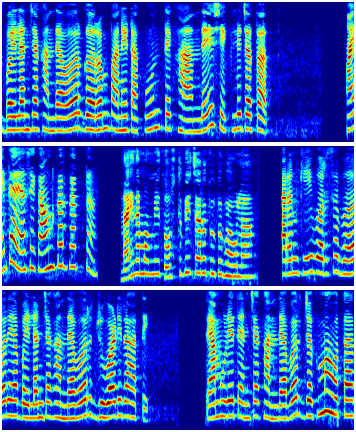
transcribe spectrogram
बैलांच्या खांद्यावर गरम पाणी टाकून ते खांदे शेकले जातात. माहीत आहे असे काऊन करतात तर? नाही ना मम्मी तोच तर विचारत होतो भाऊला. कारण की वर्षभर या बैलांच्या खांद्यावर जुवाडी राहते. त्यामुळे त्यांच्या खांद्यावर जखमा होतात.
